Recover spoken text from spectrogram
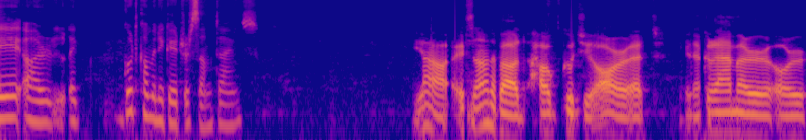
they are like good communicators sometimes Yeah. It's not about how good you are at you know grammar or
